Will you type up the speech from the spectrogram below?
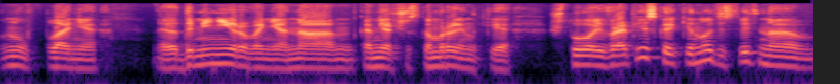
ну, в плане Э, доминирования на коммерческом рынке, что европейское кино действительно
